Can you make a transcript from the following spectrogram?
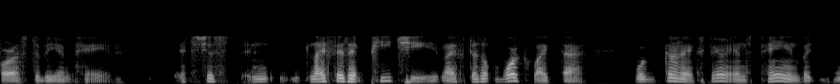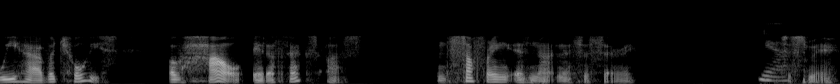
for us to be in pain. It's just life isn't peachy. Life doesn't work like that. We're gonna experience pain, but we have a choice. of how it affects us. And suffering is not necessary. Yeah. Just me.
